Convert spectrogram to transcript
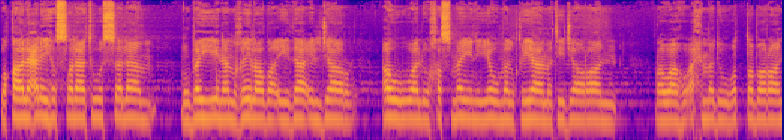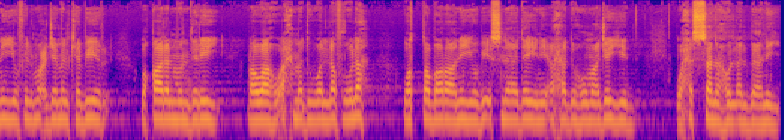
وقال عليه الصلاة والسلام مبينا غلظ إيذاء الجار أول خصمين يوم القيامة جاران. رواه أحمد والطبراني في المعجم الكبير وقال المنذري رواه أحمد واللفظ له والطبراني بإسنادين أحدهما جيد وحسنه الألباني.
